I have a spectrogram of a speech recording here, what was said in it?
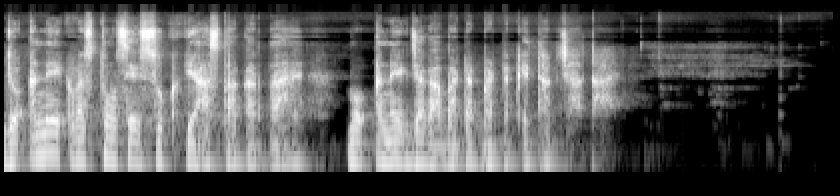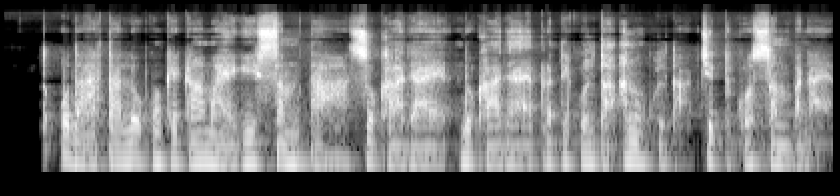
जो अनेक वस्तुओं से सुख की आस्था करता है, वो अनेक जगह भटक भटक के थक जाता है। तो उदारता लोगों के काम आएगी, समता सुख आ जाए, दुख आ जाए, प्रतिकूलता, अनुकूलता, चित्त को सम बनाए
